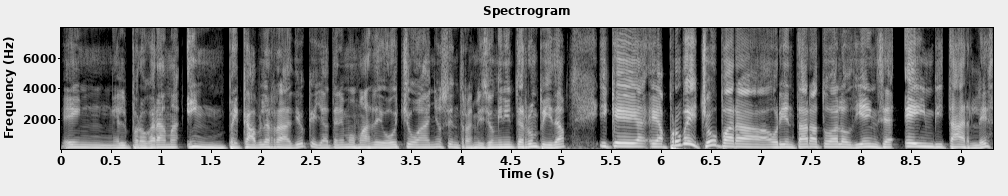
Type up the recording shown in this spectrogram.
en el programa Impecable Radio, que ya tenemos más de ocho años en transmisión ininterrumpida. Y que eh, aprovecho para orientar a toda la audiencia e invitarles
